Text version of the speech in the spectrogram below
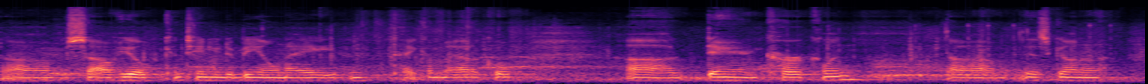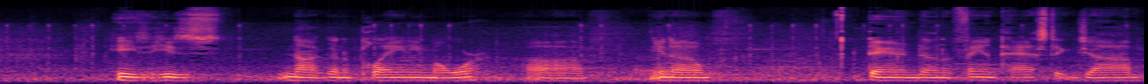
Um, so he'll continue to be on aid and take a medical. Uh, Darrin Kirkland um, is gonna. He's he's not gonna play anymore. Uh, you know, Darrin done a fantastic job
